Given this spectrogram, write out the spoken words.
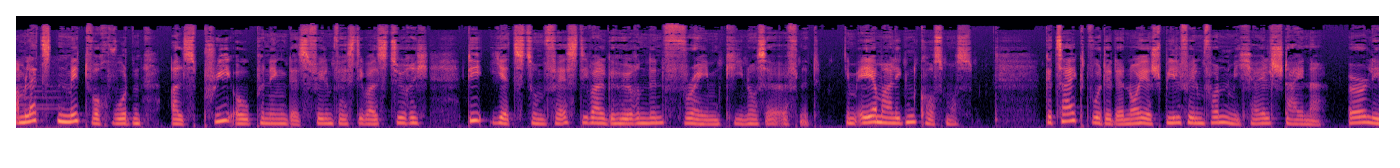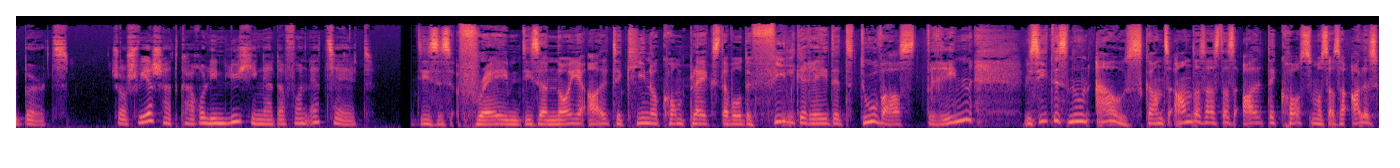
Am letzten Mittwoch wurden als Pre-Opening des Filmfestivals Zürich die jetzt zum Festival gehörenden Frame-Kinos eröffnet, im ehemaligen Kosmos. Gezeigt wurde der neue Spielfilm von Michael Steiner, Early Birds. Josh Wirsch hat Caroline Lüchinger davon erzählt. Dieses Frame, dieser neue alte Kinokomplex, da wurde viel geredet, du warst drin. Wie sieht es nun aus? Ganz anders als das alte Kosmos, also alles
